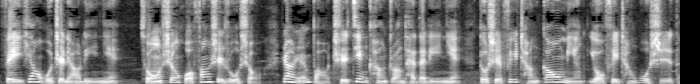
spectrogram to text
非药物治疗理念，从生活方式入手，让人保持健康状态的理念，都是非常高明又非常务实的。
